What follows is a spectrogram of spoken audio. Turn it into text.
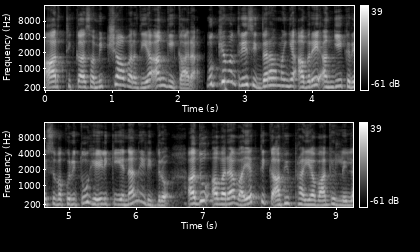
ಆರ್ಥಿಕ ಸಮೀಕ್ಷಾ ವರದಿಯ ಅಂಗೀಕಾರ. ಮುಖ್ಯಮಂತ್ರಿ ಸಿದ್ದರಾಮಯ್ಯ ಅವರೇ ಅಂಗೀಕರಿಸುವ ಕುರಿತು ಹೇಳಿಕೆಯನ್ನ ನೀಡಿದ್ರು. ಅದು ಅವರ ವೈಯಕ್ತಿಕ ಅಭಿಪ್ರಾಯವಾಗಿರಲಿಲ್ಲ.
